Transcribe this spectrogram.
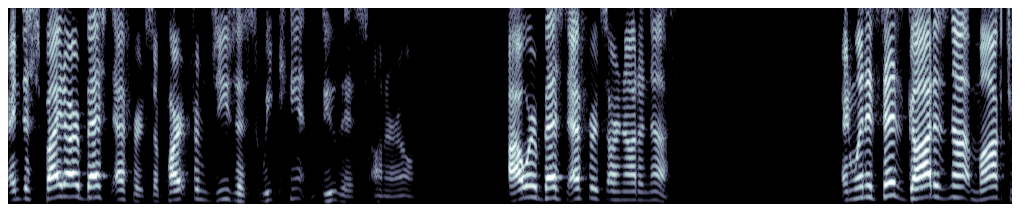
And despite our best efforts, apart from Jesus, we can't do this on our own. Our best efforts are not enough. And when it says God is not mocked,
